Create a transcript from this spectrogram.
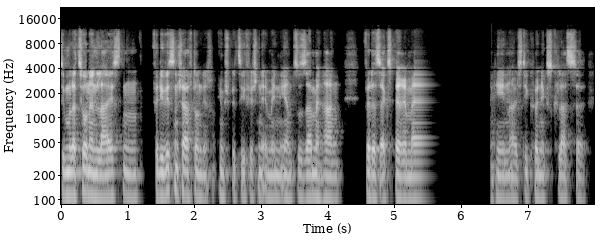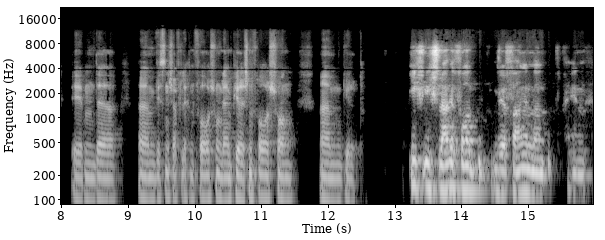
Simulationen leisten für die Wissenschaft und im Spezifischen eben in ihrem Zusammenhang für das Experiment hin als die Königsklasse eben der ähm, wissenschaftlichen Forschung, der empirischen Forschung ähm, gilt. Ich, ich, schlage vor, wir fangen dann in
